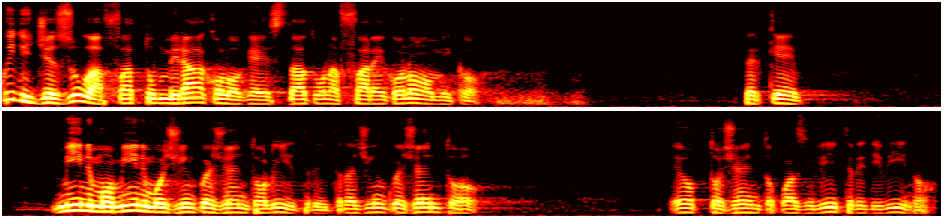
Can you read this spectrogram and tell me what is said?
Quindi Gesù ha fatto un miracolo che è stato un affare economico, perché minimo minimo 500 litri, tra 500 e 800 quasi litri di vino.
